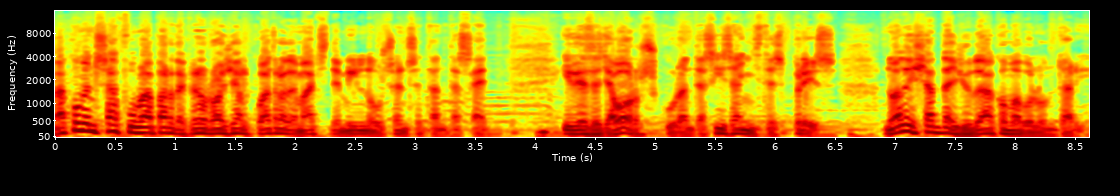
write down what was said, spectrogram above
Va començar a formar part de Creu Roja el 4 de maig de 1977 i des de llavors, 46 anys després, no ha deixat d'ajudar com a voluntari.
